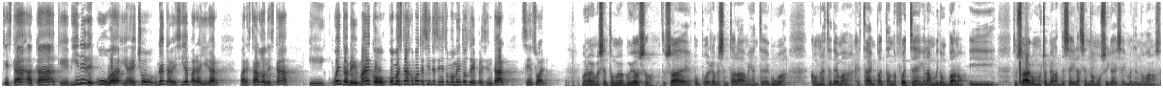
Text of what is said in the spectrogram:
que está acá, que viene de Cuba y ha hecho una travesía para llegar, para estar donde está. Y cuéntame, Michael, ¿cómo estás? ¿Cómo te sientes en estos momentos de presentar Sensual? Bueno, yo me siento muy orgulloso, tú sabes, por poder representar a mi gente de Cuba con este tema que está impactando fuerte en el ámbito urbano y tú sabes, con muchas ganas de seguir haciendo música y seguir metiendo manos.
